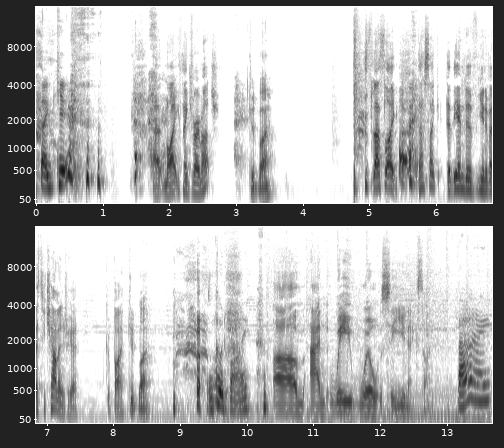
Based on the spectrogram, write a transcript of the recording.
Thank you. uh, Mike, thank you very much. Goodbye. that's like that's like at the end of University Challenge. We go goodbye. Goodbye. Goodbye. um, and we will see you next time. Bye.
